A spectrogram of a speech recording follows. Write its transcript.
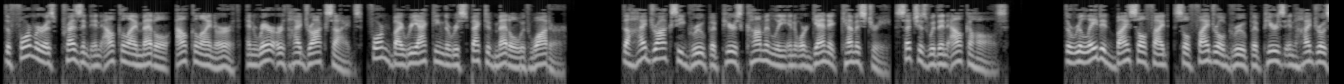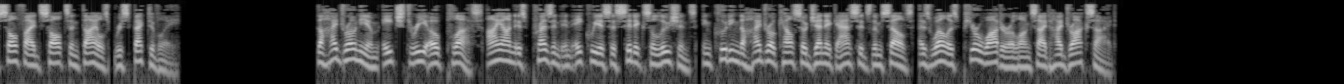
The former is present in alkali metal, alkaline earth, and rare earth hydroxides, formed by reacting the respective metal with water. The hydroxy group appears commonly in organic chemistry, such as within alcohols. The related bisulfide, sulfhydryl group appears in hydrosulfide salts and thiols, respectively. The hydronium H3O ion is present in aqueous acidic solutions, including the hydrochalcogenic acids themselves, as well as pure water alongside hydroxide.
